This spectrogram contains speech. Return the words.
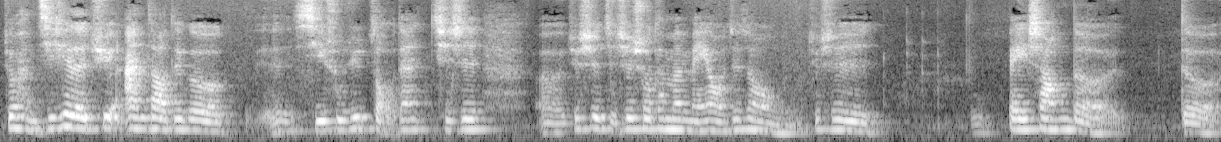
就很机械的去按照这个呃习俗去走，但其实呃就是只是说他们没有这种就是悲伤的的。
